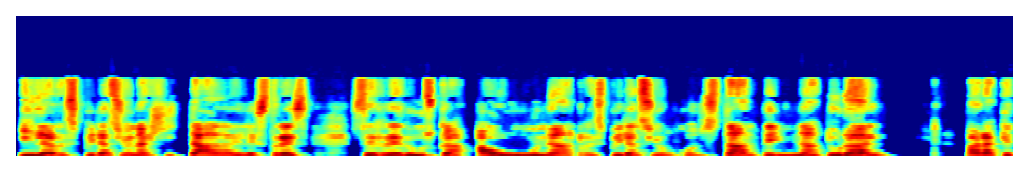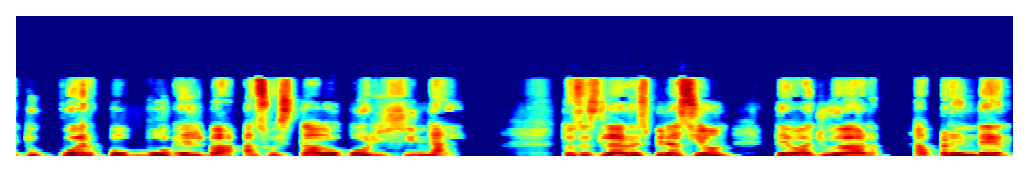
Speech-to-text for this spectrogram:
y la respiración agitada del estrés se reduzca a una respiración constante y natural para que tu cuerpo vuelva a su estado original. Entonces, la respiración te va a ayudar a aprender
